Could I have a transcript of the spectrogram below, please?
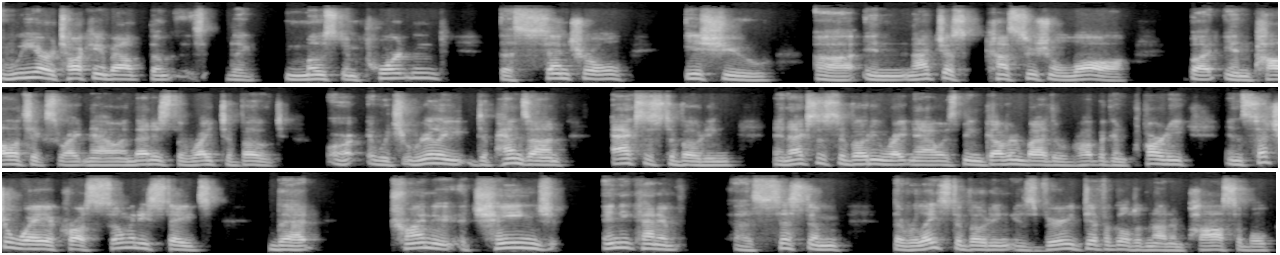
we are talking about the, the most important, the central issue uh, in not just constitutional law, but in politics right now, and that is the right to vote, or which really depends on access to voting. And access to voting right now is being governed by the Republican Party in such a way across so many states that trying to change any kind of uh, system that relates to voting is very difficult, if not impossible,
